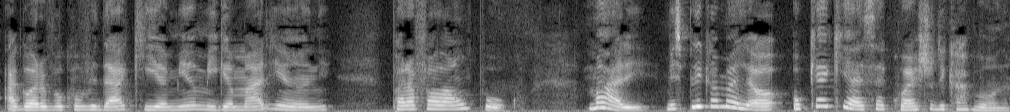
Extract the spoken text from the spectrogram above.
Agora vou convidar aqui a minha amiga Mariane para falar um pouco. Mari, me explica melhor o que é que é sequestro de carbono.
